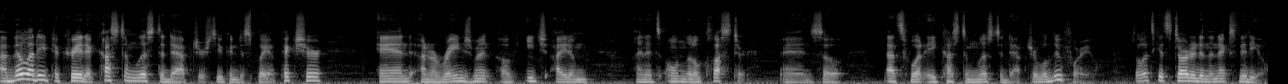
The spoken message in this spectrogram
ability to create a custom list adapter so you can display a picture and an arrangement of each item in its own little cluster. And so that's what a custom list adapter will do for you. So let's get started in the next video.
